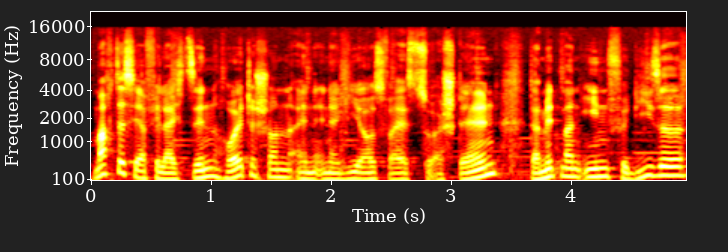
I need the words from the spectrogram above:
macht es ja vielleicht Sinn, heute schon einen Energieausweis Zu erstellen, damit man ihn für diese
